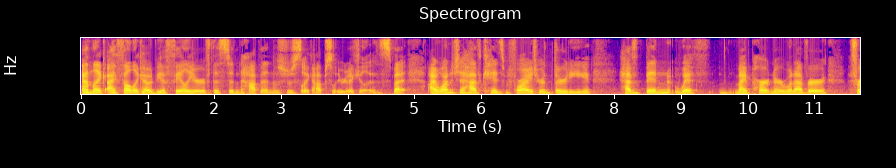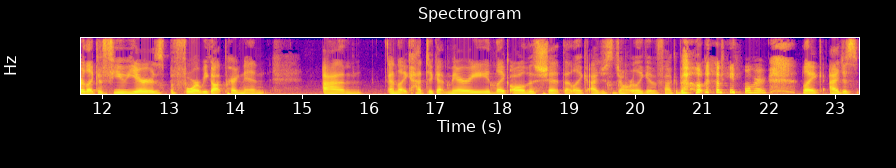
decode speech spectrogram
And like i felt like i would be a failure if this didn't happen it was just like absolutely ridiculous. But i wanted to have kids before i turned 30 have been with my partner whatever for like a few years before we got pregnant. Um and like had to get married, like all this shit that like I just don't really give a fuck about anymore. Like I just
